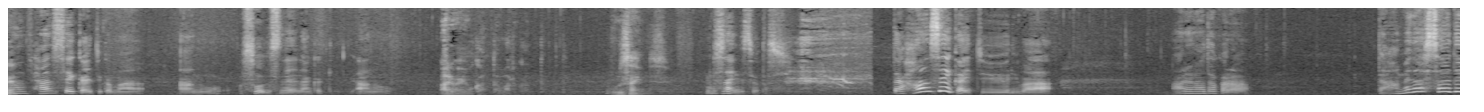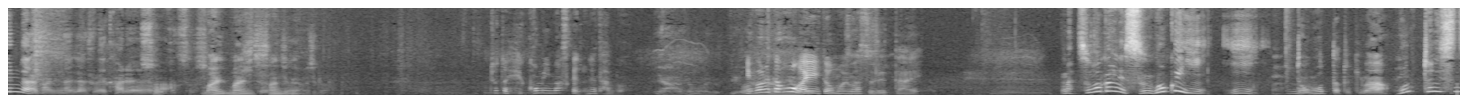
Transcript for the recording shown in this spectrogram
よ。ね。反反省会というかまああのそうですねなんかあのあれは良かった悪かったって。うるさいんですよ。うるさいんですよ私。だから反省会というよりはあれはだからダメ出しされてるみたいな感じなんじゃないですかね彼は。そうかそうそう毎毎日3時間4時間ちょっとへこみますけどね多分。いやでも言われた方がいいいと思います絶対。まあ、その代わりねすごくいいいいと思った時は本当に素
